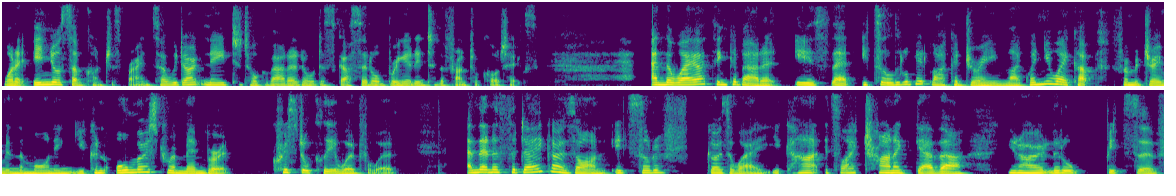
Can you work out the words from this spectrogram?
want it in your subconscious brain. So we don't need to talk about it or discuss it or bring it into the frontal cortex. And the way I think about it is that it's a little bit like a dream. Like when you wake up from a dream in the morning, you can almost remember it crystal clear word for word. And then as the day goes on, it sort of goes away. You can't, it's like trying to gather, you know, little bits of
